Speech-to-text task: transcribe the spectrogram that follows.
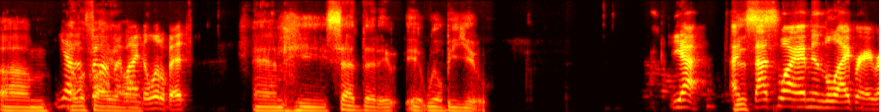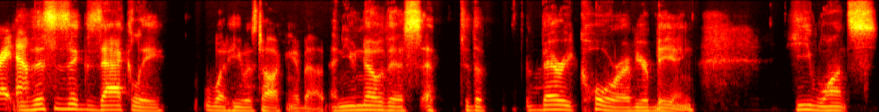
um Yeah, that's been on my mind a little bit. and he said that it, it will be you. Yeah, I, that's why I'm in the library right now. This is exactly what he was talking about. And you know this at, to the very core of your being. He wants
